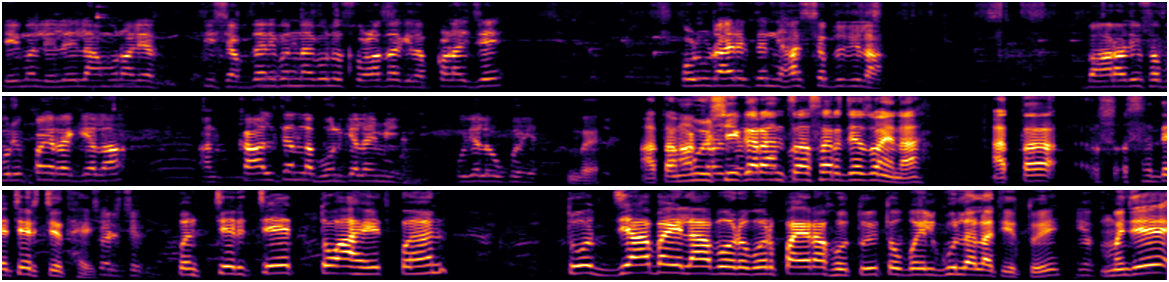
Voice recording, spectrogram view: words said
ते म्हणले लय लांबून आले. ती शब्दाने पण नाही बोललो सोळा तारखेला पळायचे. पळू डायरेक्ट त्यांनी हाच शब्द दिला. बारा दिवसापूर्वी पायरा गेला आणि काल त्यांना फोन केलाय मी. उद्या लवकर या. बर. आता मुळशीकरांचा सर्जा जो आहे ना आता स- सध्या चर्चेत आहे. चर्चेत पण चर्चेत तो आहेच पण तो ज्या बैलाबरोबर पायरा होतोय तो बैल गुलालात येतोय. येतो. म्हणजे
